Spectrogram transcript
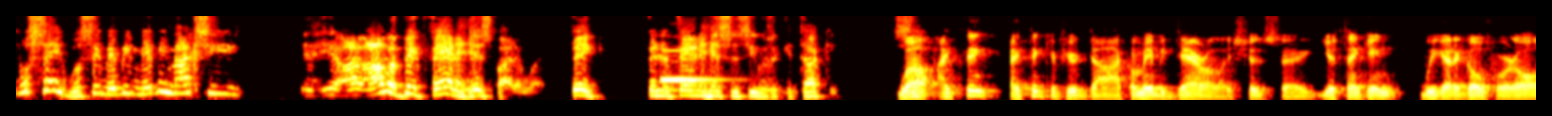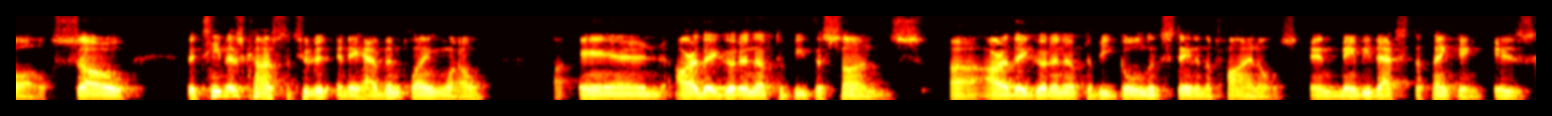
we'll see. We'll see. Maybe maybe Maxi. You know, I, am a big fan of his, by the way. Big. Been a fan of his since he was in Kentucky. Well, I think I think if you're Doc or maybe Daryl, I should say, you're thinking we got to go for it all. So the team is constituted and they have been playing well. And are they good enough to beat the Suns? Uh, are they good enough to beat Golden State in the finals? And maybe that's the thinking is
